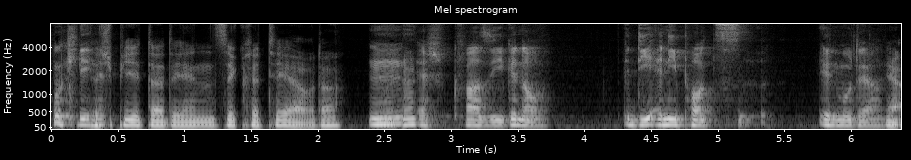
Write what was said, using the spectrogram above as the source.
Okay. Er spielt da den Sekretär, oder? Mhm, mhm. Er quasi, genau. Die Anypods in modern. Ja.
